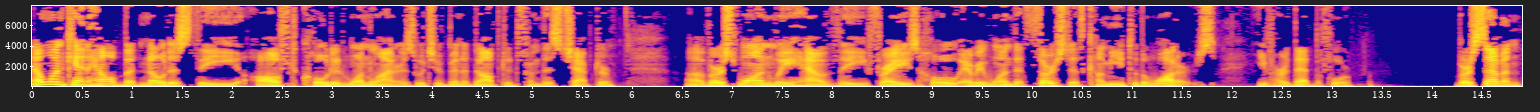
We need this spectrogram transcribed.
Now, one can't help but notice the oft quoted one liners which have been adopted from this chapter. Uh, verse 1, we have the phrase, Ho, everyone that thirsteth, come ye to the waters. You've heard that before. Verse 7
